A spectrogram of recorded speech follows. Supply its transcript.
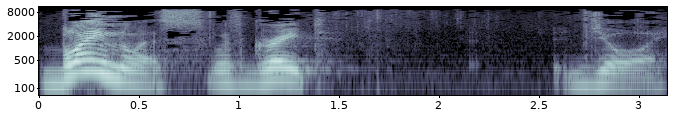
blameless with great joy.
